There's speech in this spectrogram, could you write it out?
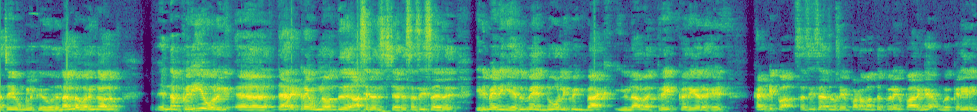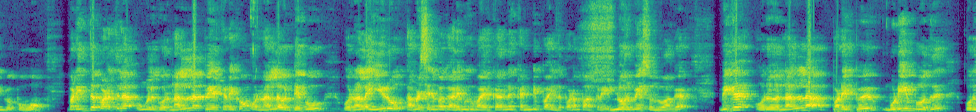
அஜய் உங்களுக்கு ஒரு நல்ல வருங்காலம். என்ன பெரிய ஒரு டேரக்டரே உங்களை வந்து ஆசீர்வதிச்சிட்டாரு சசி சார். இனிமேல் நீங்கள் எதுவுமே no looking back you have a great career head கண்டிப்பாக சசி சாரினுடைய படம் வந்த பிறகு பாருங்கள் உங்கள் கரியர் எங்கோ போவோம் பட் இந்த படத்தில் உங்களுக்கு ஒரு நல்ல பேர் கிடைக்கும் ஒரு நல்ல ஒரு டெபு ஒரு நல்ல ஹீரோ தமிழ் சினிமாவுக்கு அறிமுகமாயிருக்காருன்னு கண்டிப்பாக இந்த படம் பார்க்குற எல்லோருமே சொல்லுவாங்க. மிக ஒரு நல்ல படைப்பு முடியும் போது ஒரு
